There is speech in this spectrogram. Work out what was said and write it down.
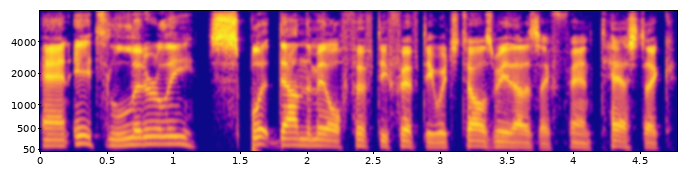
And it's literally split down the middle 50 50, which tells me that is a fantastic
